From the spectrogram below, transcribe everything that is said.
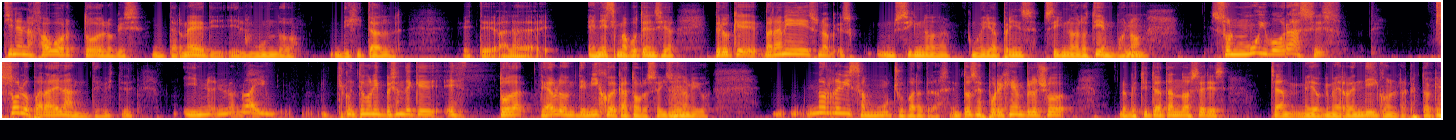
tienen a favor todo lo que es internet y, y el mundo digital este, a la enésima potencia, pero que para mí es, una- es un signo, como diría Prince, signo de los tiempos, ¿no? Mm. Son muy voraces solo para adelante, ¿viste? Y no, no- no hay. Tengo, tengo la impresión de que es toda. Te hablo de mi hijo de 14 y sus Mm. amigos. No revisan mucho para atrás. Entonces, por ejemplo, yo lo que estoy tratando de hacer es. Ya medio que me rendí con respecto a que,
